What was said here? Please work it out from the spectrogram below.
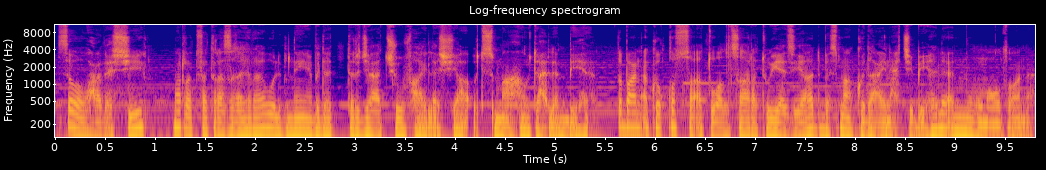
سووا هذا الشيء مرت فترة صغيرة والبنية بدأت ترجع تشوف هاي الأشياء وتسمعها وتحلم بيها. طبعا أكو قصة أطول صارت ويا زياد بس ماكو داعي نحكي بيها لأن مو موضوعنا.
